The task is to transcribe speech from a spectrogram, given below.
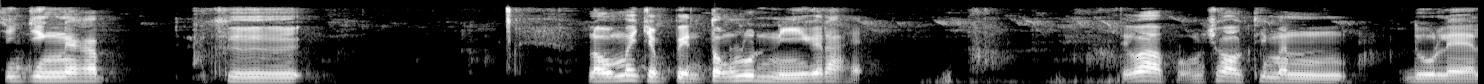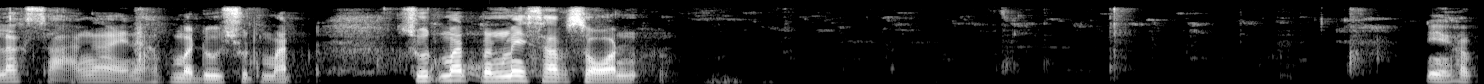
จริง ๆนะครับคือ เราไม่จำเป็นต้องรุ่นนี้ก็ได้ แต่ว่าผมชอบที่มันดูแลรักษาง่ายนะครับ มาดูชุดมัด ชุดมัดมันไม่ซับซ้อน นี่ครับ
